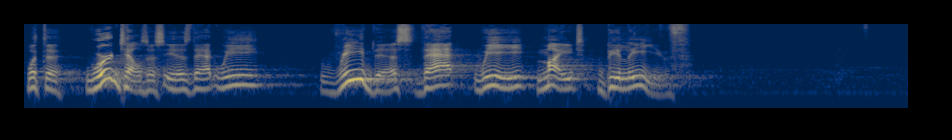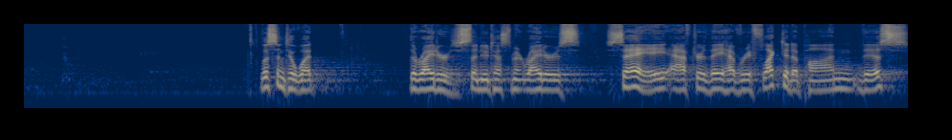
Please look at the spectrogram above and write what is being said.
what the word tells us is that we read this that we might believe. Listen to what the writers, the New Testament writers, say after they have reflected upon this.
